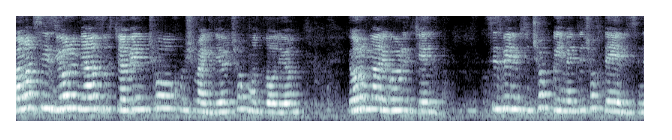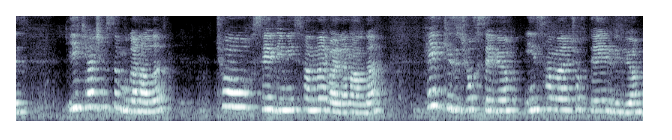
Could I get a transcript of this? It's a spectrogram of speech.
Bana siz yorum yazdıkça benim çok hoşuma gidiyor, çok mutlu oluyorum. Yorumları gördükçe siz benim için çok kıymetli, çok değerlisiniz. İyi ki açmışsın bu kanalı. Çok sevdiğim insanlar var kanalda. Herkesi çok seviyorum. İnsanlara çok değer veriyorum.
